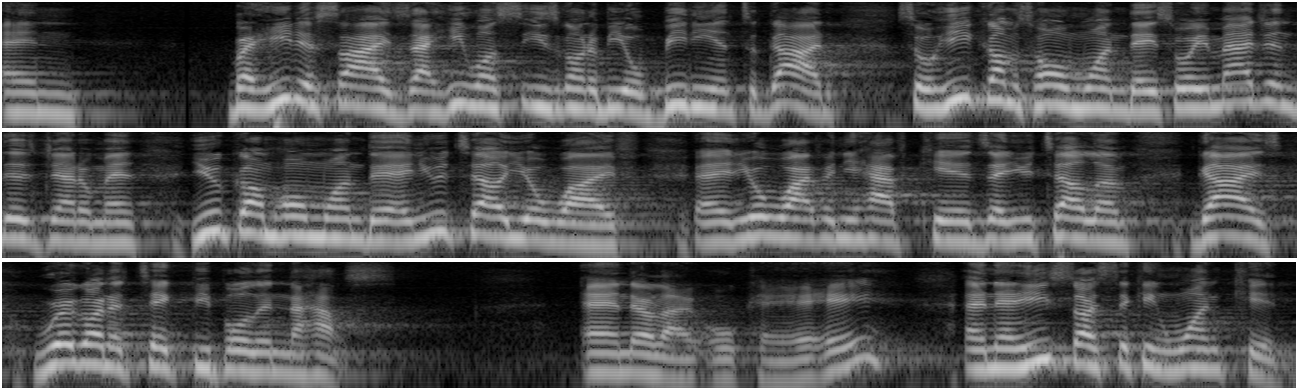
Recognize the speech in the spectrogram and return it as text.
And but he decides that he wants he's going to be obedient to God. So he comes home one day. So imagine this gentleman, you come home one day and you tell your wife and your wife and you have kids and you tell them, "Guys, we're going to take people in the house." And they're like, "Okay." And then he starts taking one kid.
